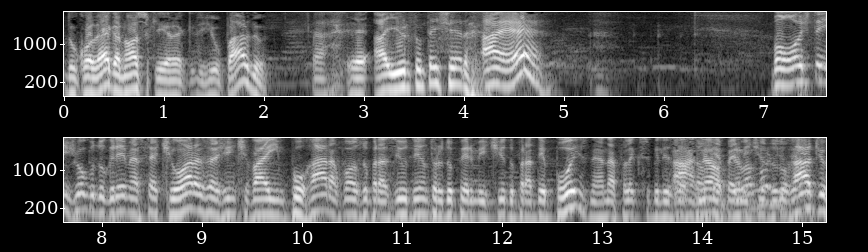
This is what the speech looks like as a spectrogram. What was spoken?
do colega nosso, que era de Rio Pardo, é Ayrton Teixeira. Ah, é? Bom, hoje tem jogo do Grêmio às 7 horas. A gente vai empurrar a voz do Brasil dentro do permitido para depois, né? Na flexibilização Ah, não, que é permitido de do rádio.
